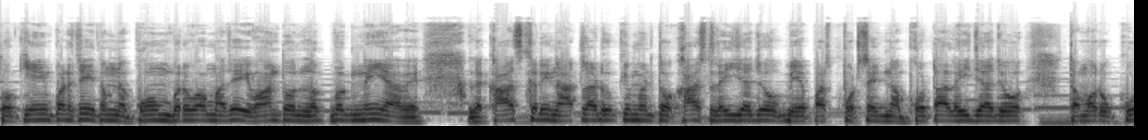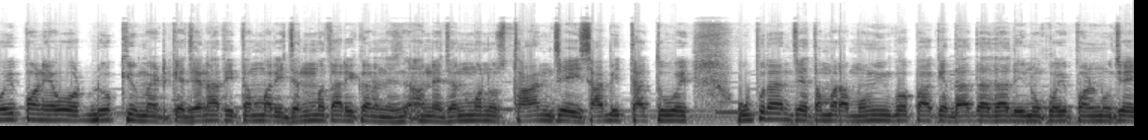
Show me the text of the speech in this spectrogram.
તો ક્યાંય પણ છે તમને ફોર્મ ભરવામાં જઈ વાંધો લગભગ નહીં આવે. એટલે ખાસ કરીને આટલા ડોક્યુમેન્ટ તો ખાસ લઈ જાજો, બે પાસપોર્ટ સાઇઝના ફોટા લઈ જાજો. તમારું કોઈ પણ એવો ડોક્યુમેન્ટ કે જેનાથી તમારી જન્મ તારીખ અને અને જન્મનું સ્થાન છે એ સાબિત થતું હોય, ઉપરાંત છે તમારા મમ્મી પપ્પા કે દાદા દાદીનું કોઈ પણનું છે,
